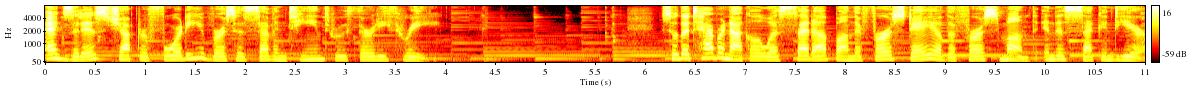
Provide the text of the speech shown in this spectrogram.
Exodus chapter 40, verses 17 through 33. So the tabernacle was set up on the first day of the first month in the second year.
